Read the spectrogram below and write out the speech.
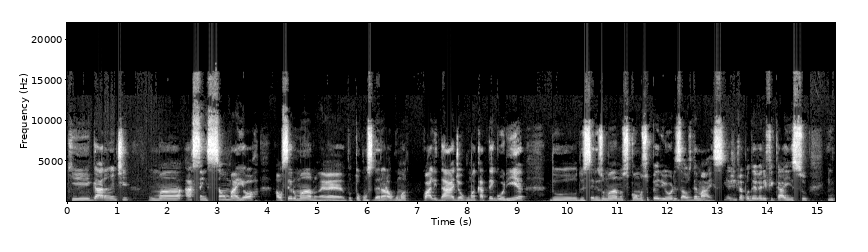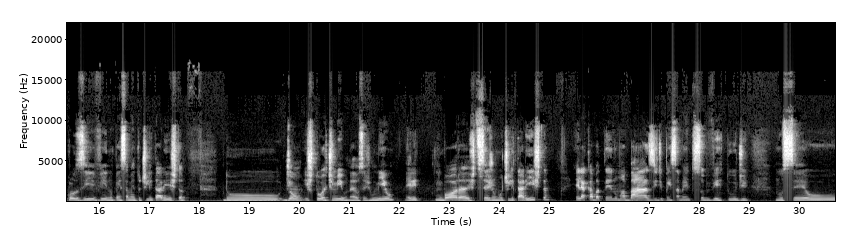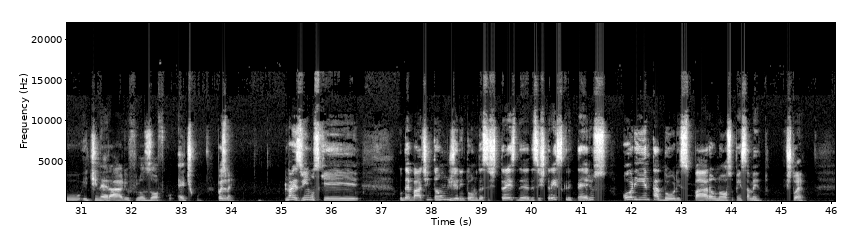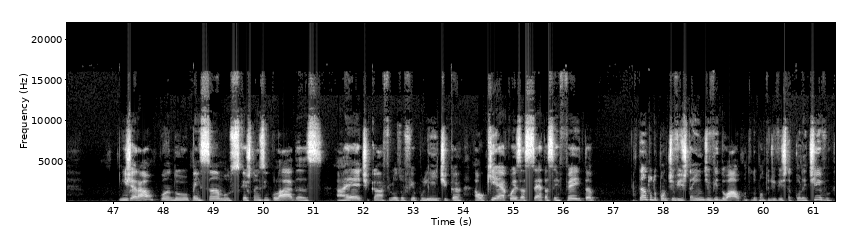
que garante uma ascensão maior ao ser humano. Né? Estou considerando alguma qualidade, alguma categoria do, dos seres humanos como superiores aos demais. E a gente vai poder verificar isso, inclusive, no pensamento utilitarista do John Stuart Mill. Né? Ou seja, o Mill, ele, embora seja um utilitarista, ele acaba tendo uma base de pensamento sobre virtude no seu itinerário filosófico ético. Pois bem, nós vimos que o debate então gira em torno desses três, desses três critérios orientadores para o nosso pensamento. Isto é, em geral, quando pensamos questões vinculadas à ética, à filosofia política, ao que é a coisa certa a ser feita, tanto do ponto de vista individual quanto do ponto de vista coletivo,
